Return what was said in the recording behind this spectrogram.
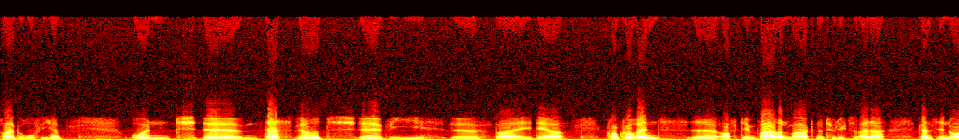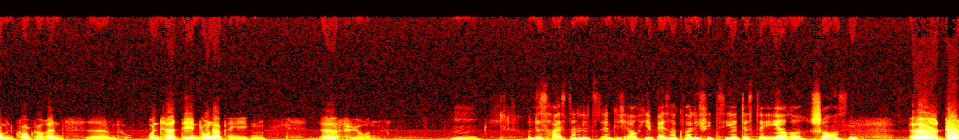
Freiberuflicher. Und äh, das wird äh, wie äh, bei der Konkurrenz äh, auf dem Warenmarkt natürlich zu einer ganz enormen Konkurrenz äh, unter den Lohnabhängigen äh, führen. Hm. Und das heißt dann letztendlich auch, je besser qualifiziert, desto eher Chancen? Das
